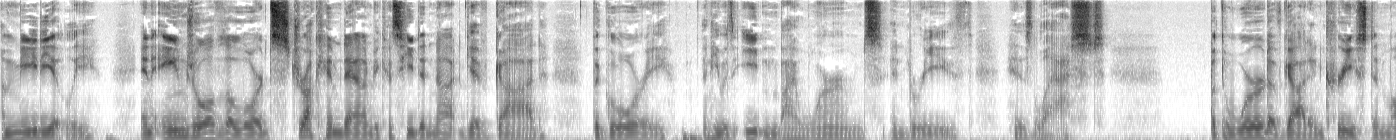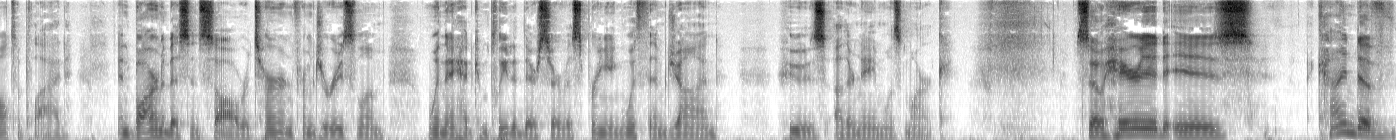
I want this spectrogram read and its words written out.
Immediately, an angel of the Lord struck him down because he did not give God the glory, and he was eaten by worms and breathed his last. But the word of God increased and multiplied, and Barnabas and Saul returned from Jerusalem when they had completed their service, bringing with them John, whose other name was Mark. So Herod is kind of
